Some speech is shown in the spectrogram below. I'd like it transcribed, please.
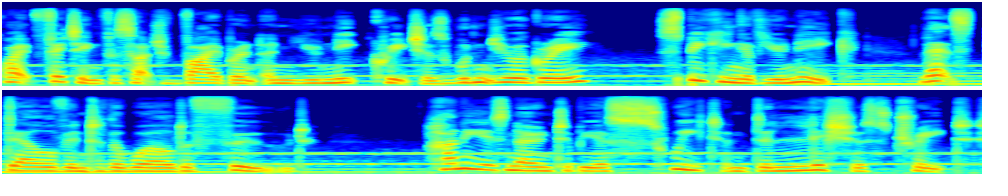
Quite fitting for such vibrant and unique creatures, wouldn't you agree? Speaking of unique, let's delve into the world of food. Honey is known to be a sweet and delicious treat.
